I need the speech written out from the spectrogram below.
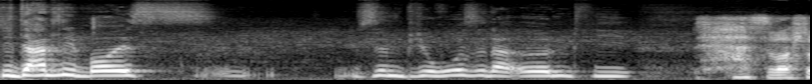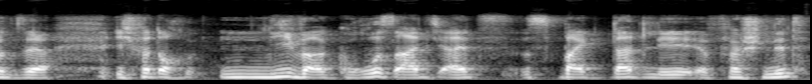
Die Dudley Boys Symbiose da irgendwie. Das war schon sehr. Ich fand auch Niva großartig als Spike Dudley verschnitt.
